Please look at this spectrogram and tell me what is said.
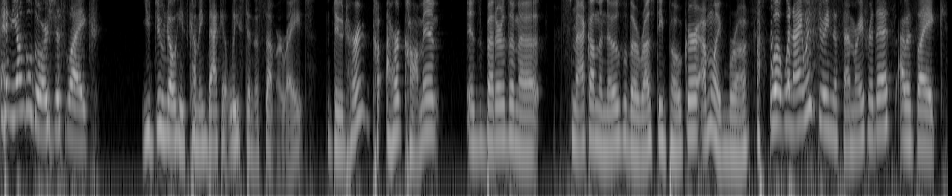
And Youngledore's just like, you do know he's coming back at least in the summer, right? Dude, her her comment it's better than a smack on the nose with a rusty poker. I'm like, bruh. well, when I was doing the summary for this, I was like,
